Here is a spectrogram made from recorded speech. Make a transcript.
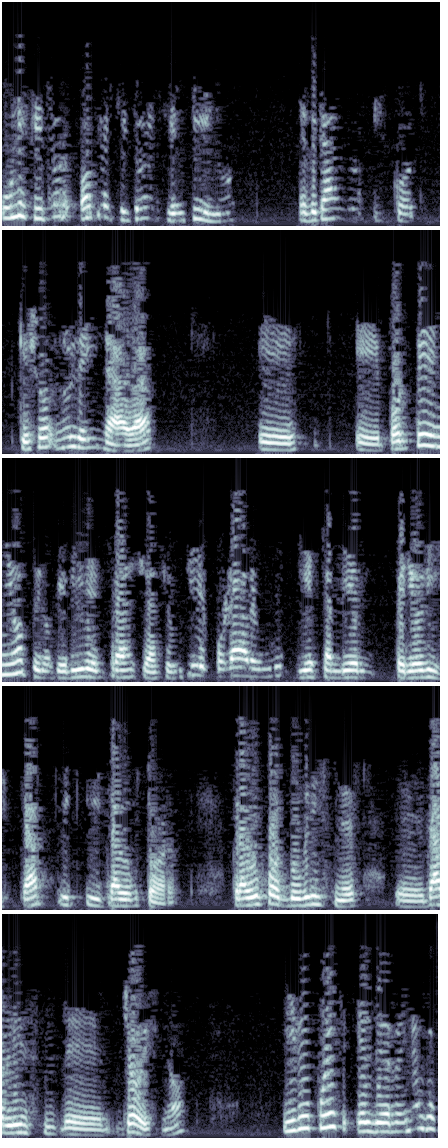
un escritor, otro escritor argentino, Edgardo Scott, que yo no leí nada, eh, eh, porteño, pero que vive en Francia hace un tiempo largo y es también periodista y, traductor. Tradujo Dublisnes, eh, de Joyce, ¿no? Y después el de Reinaldo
